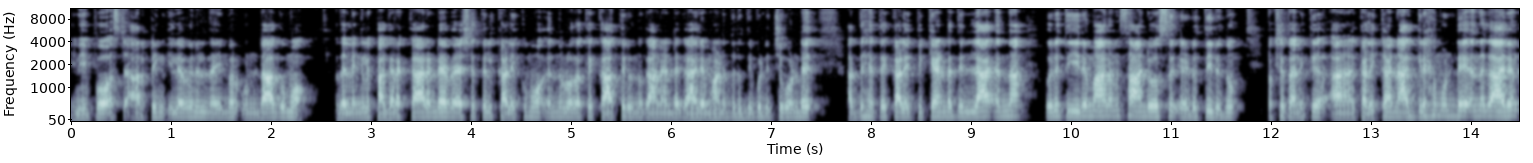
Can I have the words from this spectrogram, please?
ഇനിയിപ്പോൾ സ്റ്റാർട്ടിംഗ് ഇലവനിൽ നെയ്മർ ഉണ്ടാകുമോ? അതല്ലെങ്കിൽ പകരക്കാരന്റെ വേഷത്തിൽ കളിക്കുമോ എന്നുള്ളതൊക്കെ കാത്തിരുന്നു കാണേണ്ട കാര്യമാണ്. ധൃതി പിടിച്ചുകൊണ്ട് അദ്ദേഹത്തെ കളിപ്പിക്കേണ്ടതില്ല എന്ന ഒരു തീരുമാനം സാന്റോസ് എടുത്തിരുന്നു. പക്ഷെ തനിക്ക് കളിക്കാൻ ആഗ്രഹമുണ്ട് എന്ന കാര്യം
